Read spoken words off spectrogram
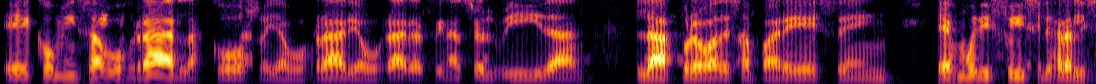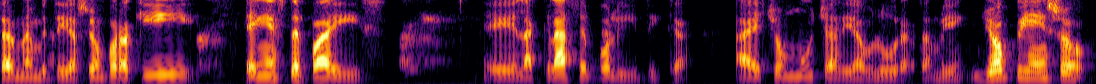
eh, comienza a borrar las cosas y a borrar y a borrar, al final se olvidan, las pruebas desaparecen, es muy difícil realizar una investigación. Por aquí, en este país, eh, la clase política ha hecho muchas diabluras también. Yo pienso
